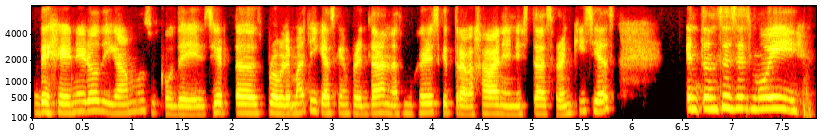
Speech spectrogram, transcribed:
de género, digamos, de ciertas problemáticas que enfrentaban las mujeres que trabajaban en estas franquicias. Entonces es muy,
